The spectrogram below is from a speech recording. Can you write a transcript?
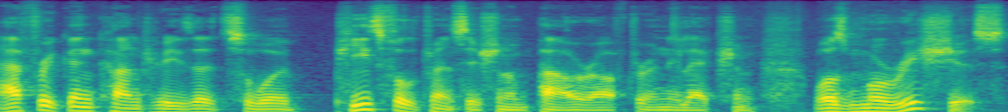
African country that saw a peaceful transition of power after an election was Mauritius,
